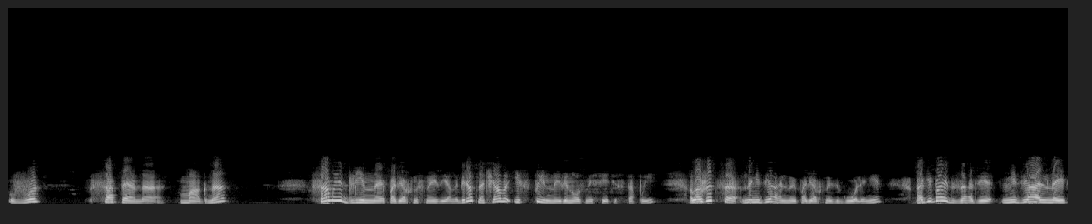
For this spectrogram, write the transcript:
в сатена магна Самая длинная поверхностная вена берет начало из тыльной венозной сети стопы, ложится на медиальную поверхность голени, огибает сзади медиальный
